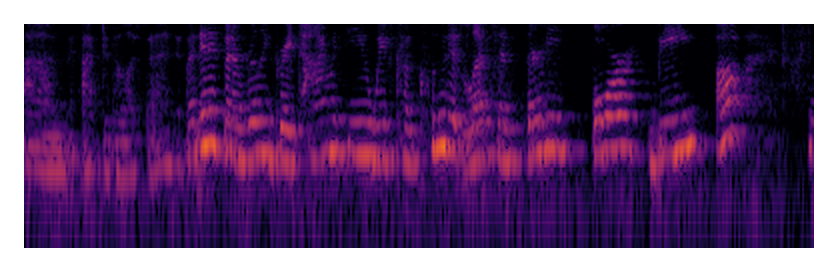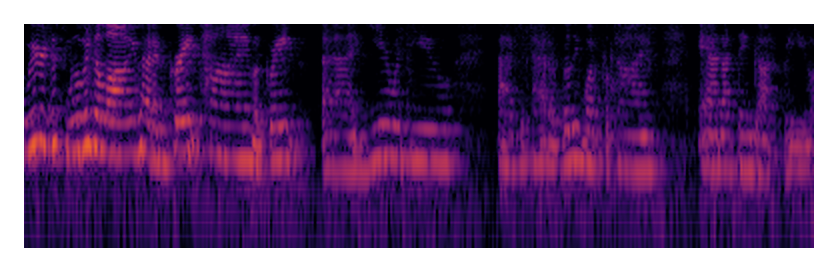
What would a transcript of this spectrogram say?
um, after the lesson. But it has been a really great time with you. We've concluded lesson 34B. Oh, we're just moving along. You've had a great time, a great uh, year with you. I've just had a really wonderful time and I thank God for you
